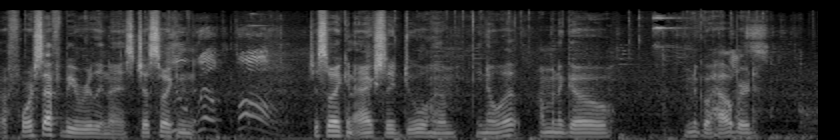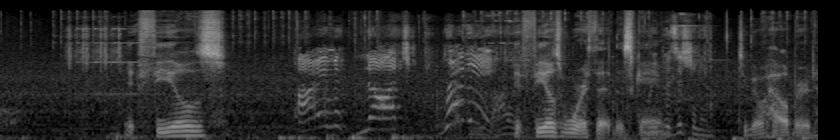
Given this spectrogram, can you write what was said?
A force staff would be really nice, just so I can, will fall. Just so I can actually duel him. You know what? I'm gonna go. I'm gonna go halberd. Yes. It feels. I'm not ready. It feels worth it this game to go halberd.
